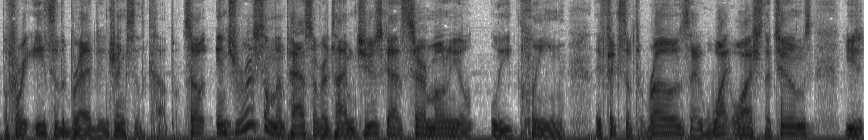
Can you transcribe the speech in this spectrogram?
before he eats of the bread and drinks of the cup. So in Jerusalem in Passover time, Jews got ceremonially clean. They fixed up the roads, they whitewashed the tombs. You,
